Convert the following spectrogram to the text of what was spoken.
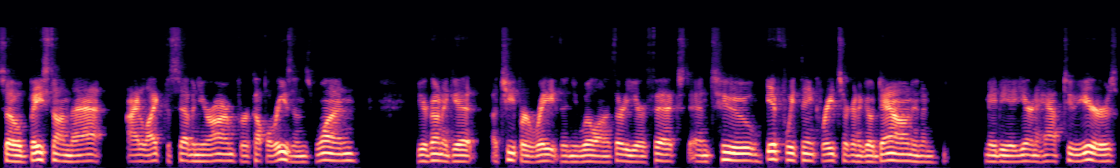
So, based on that, I like the seven year arm for a couple reasons. One, you're going to get a cheaper rate than you will on a 30 year fixed. And two, if we think rates are going to go down in maybe a year and a half, two years,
